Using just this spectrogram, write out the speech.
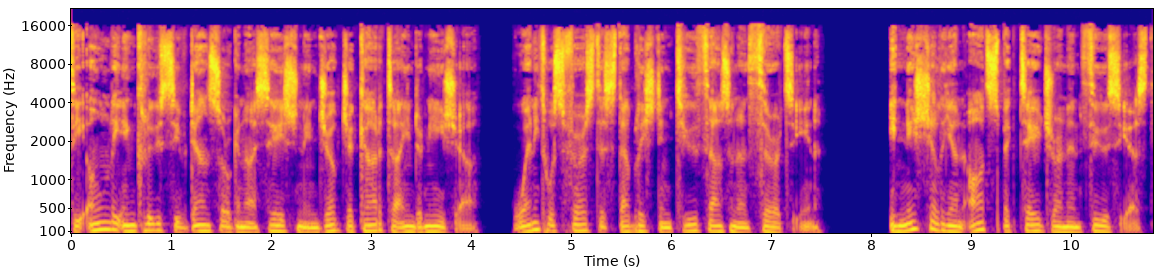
the only inclusive dance organization in Yogyakarta, Indonesia, when it was first established in 2013. Initially an art spectator and enthusiast,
